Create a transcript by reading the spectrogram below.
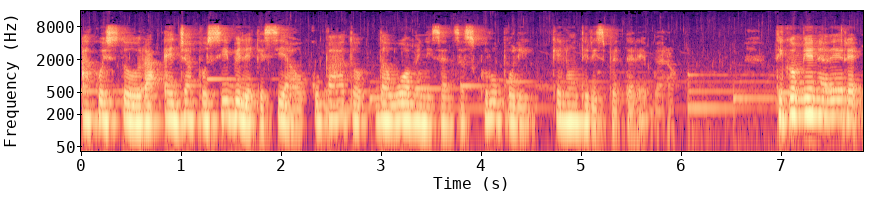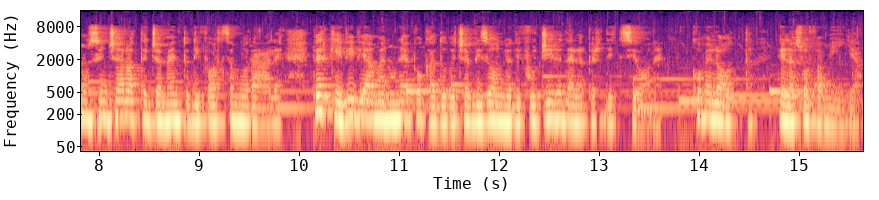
A quest'ora è già possibile che sia occupato da uomini senza scrupoli che non ti rispetterebbero. Ti conviene avere un sincero atteggiamento di forza morale, perché viviamo in un'epoca dove c'è bisogno di fuggire dalla perdizione, come Lot e la sua famiglia,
